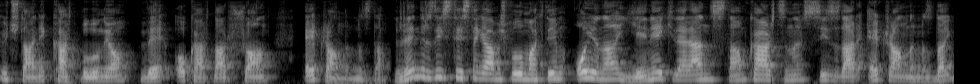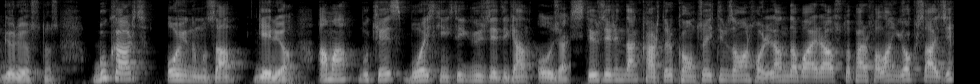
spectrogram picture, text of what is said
3 e, tane kart bulunuyor ve o kartlar şu an ekranlarınızda. Render listesine gelmiş bulunmaktayım. Oyuna yeni eklenen stamp kartını sizler ekranlarınızda görüyorsunuz. Bu kart oyunumuza geliyor. Ama bu kez bu etkinlikte 107 gen olacak. Site üzerinden kartları kontrol ettiğim zaman Hollanda bayrağı, stoper falan yok. Sadece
